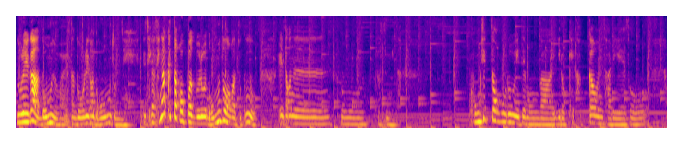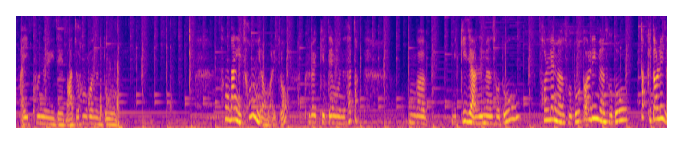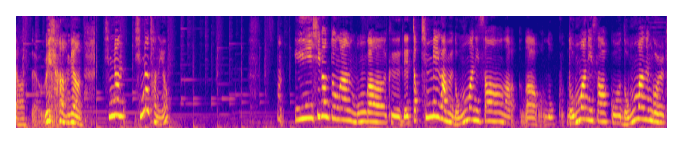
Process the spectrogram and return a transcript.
노래가 너무 좋아요. 일단 노래가 너무 좋네. 제가 생각했던 것보다 노래가 너무 좋아가지고 일단은 너무 좋습니다. 공식적으로 이제 뭔가 이렇게 가까운 자리에서 아이콘을 이제 마주한 거는 또 상당히 처음이란 말이죠. 그랬기 때문에 살짝 뭔가 믿기지 않으면서도 설레면서도 떨리면서도 딱히 떨리지 않았어요. 왜냐하면 10년 10년 차네요. 이 시간 동안 뭔가 그 내적 친밀감을 너무 많이 쌓아 놓고 너무 많이 쌓았고 너무 많은 걸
